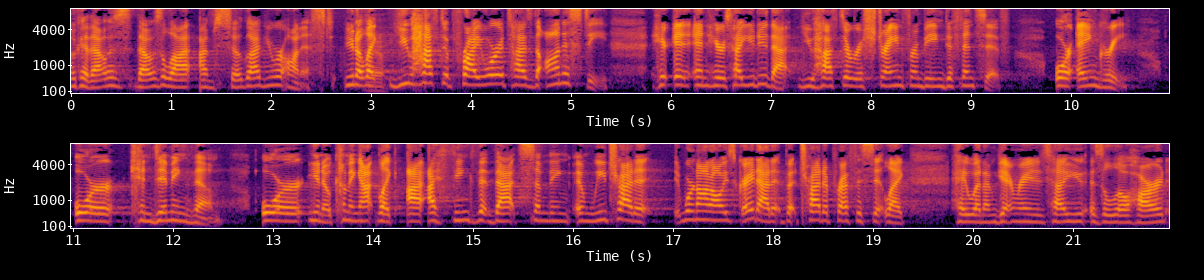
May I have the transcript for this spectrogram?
okay that was that was a lot. I'm so glad you were honest. You know like Yeah. you have to prioritize the honesty. Here, and, and here's how you do that. You have to restrain from being defensive or angry or condemning them or you know coming at like I, I think that that's something and we try to we're not always great at it but try to preface it like hey what i'm getting ready to tell you is a little hard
